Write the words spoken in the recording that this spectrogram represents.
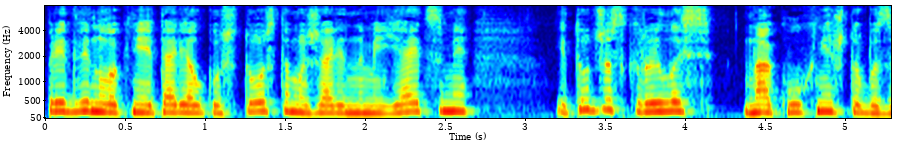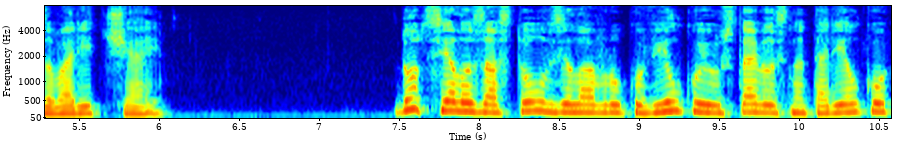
придвинула к ней тарелку с тостом и жареными яйцами и тут же скрылась на кухне, чтобы заварить чай. Дот села за стол, взяла в руку вилку и уставилась на тарелку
